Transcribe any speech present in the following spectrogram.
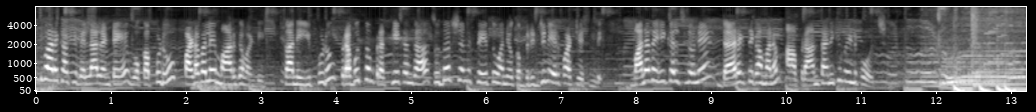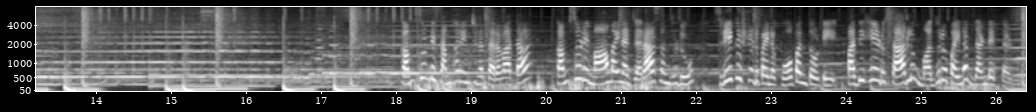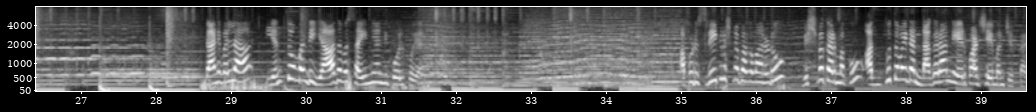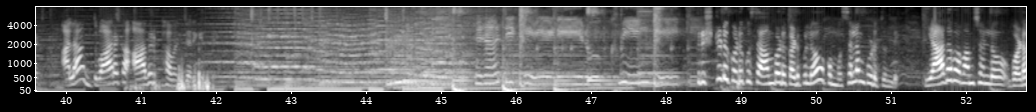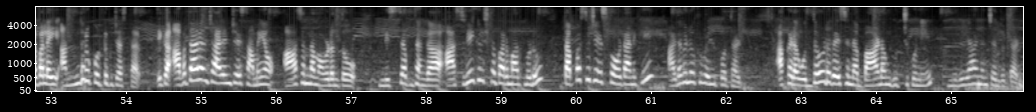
ద్వారకాకి వెళ్ళాలంటే ఒకప్పుడు పడవలే మార్గం అండి. కానీ ఇప్పుడు ప్రభుత్వం ప్రత్యేకంగా సుదర్శన్ సేతు అనే ఒక బ్రిడ్జిని ఏర్పాటు చేసింది. మన వెహికల్స్లోనే డైరెక్ట్గా మనం ఆ ప్రాంతానికి వెళ్ళిపోవచ్చు. కంసుడిని సంహరించిన తర్వాత కంసుడి మామైన జరాసంధుడు శ్రీకృష్ణుడి పైన కోపంతో పదిహేడు సార్లు మధుర పైన దండెత్తాడు. దానివల్ల ఎంతో మంది యాదవ సైన్యాన్ని కోల్పోయారు. అప్పుడు శ్రీకృష్ణ భగవానుడు విశ్వకర్మకు అద్భుతమైన నగరాన్ని ఏర్పాటు చేయమని చెప్పాడు. అలా ద్వారక ఆవిర్భావం జరిగింది. కృష్ణుడి కొడుకు సాంబడు కడుపులో ఒక ముసలం పుడుతుంది. యాదవ వంశంలో గొడవలై అందరూ కొట్టుకు చేస్తారు. ఇక అవతారం చాలించే సమయం ఆసన్నం అవడంతో నిశ్శబ్దంగా ఆ శ్రీకృష్ణ పరమాత్ముడు తపస్సు చేసుకోవడానికి అడవిలోకి వెళ్ళిపోతాడు. అక్కడ ఉద్ధవుడు వేసిన బాణం గుచ్చుకుని నిర్యాణం చెందుతాడు.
